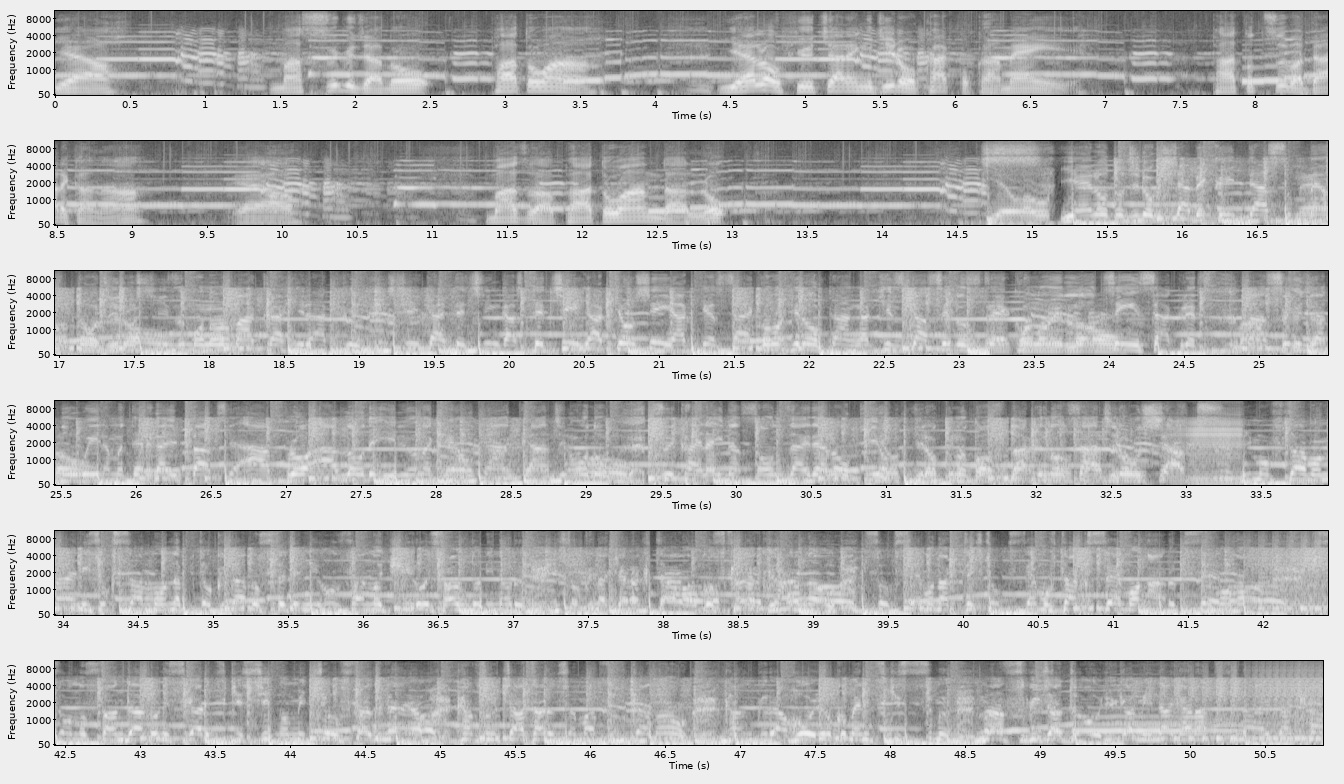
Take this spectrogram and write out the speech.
Yeah. まっすぐじゃどうパート1イエローフューチャリン。グ二郎かっこ亀井。パート2は誰かな？Yeah. まずはパート1だろ。イエローと自動しゃべくり出す。目を閉じろ沈むの幕が開く進化して進化して珍百強新百決済この疲労感が気づかせるステこの色のツイン炸裂まっすぐ邪道イラムテレが一発でアップロアローでいるような嫌悪感感じるほど痛快なな存在だろう記憶記録残す爆のサジローシャツ身も蓋もない二足三門な美徳など捨てて日本産の黄色いサウンドに乗る異色なキャラクターの起こす化学反応規則性もなくて一癖も二癖もある癖者既存のスタンダードにすがりつき真の道を塞ぐなよ。数打ち当たるじゃまず不可能カングラ砲横目に突き進む。まっすぐじゃどう歪みながら繋いだか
